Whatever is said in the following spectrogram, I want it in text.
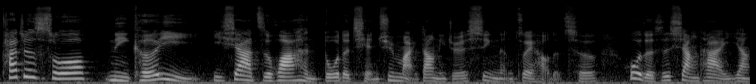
他就是说，你可以一下子花很多的钱去买到你觉得性能最好的车，或者是像他一样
